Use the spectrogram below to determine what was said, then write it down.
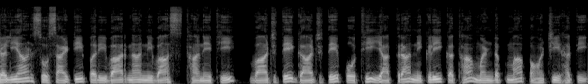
જલિયાણ સોસાયટી પરિવારના નિવાસ સ્થાનેથી વાજતે ગાજતે પોથી યાત્રા નીકળી કથા મંડપમાં પહોંચી હતી.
